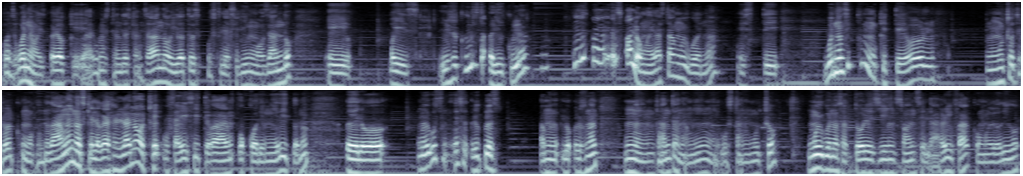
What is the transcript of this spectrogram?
pues bueno espero que algunos estén descansando y otros pues les seguimos dando eh, pues les recomiendo esta película. Es, es palomera está muy buena. Este bueno así como que terror mucho terror como que no da menos que lo que en la noche pues ahí sí te va a dar un poco de miedito no pero me gustan esas películas a lo personal me encantan, a mí me gustan mucho. Muy buenos actores, James Wan se la rifa, como lo digo.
